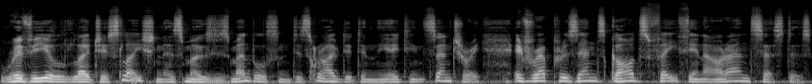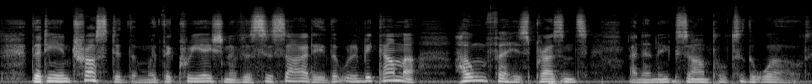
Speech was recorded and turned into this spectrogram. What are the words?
revealed legislation, as Moses Mendelssohn described it in the 18th century. It represents God's faith in our ancestors, that He entrusted them with the creation of a society that would become a home for His presence and an example to the world.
